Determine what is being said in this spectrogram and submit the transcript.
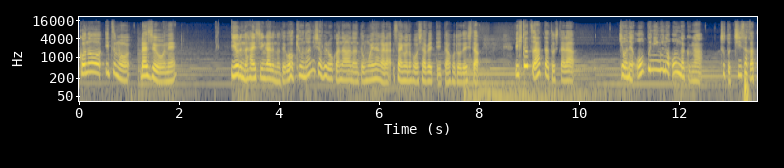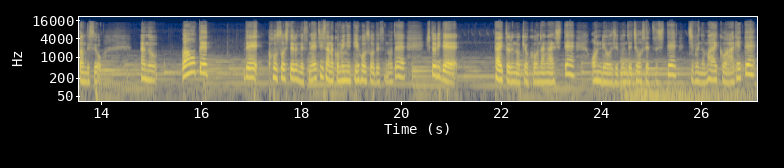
このいつもラジオをね夜の配信があるのでわ今日何喋ろうかななんて思いながら最後の方喋っていたほどでした。で一つあったとしたら今日ねオープニングの音楽がちょっと小さかったんですよ。あのワンオペで放送してるんですね小さなコミュニティ放送ですので一人でタイトルの曲を流して音量を自分で調節して自分のマイクを上げて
